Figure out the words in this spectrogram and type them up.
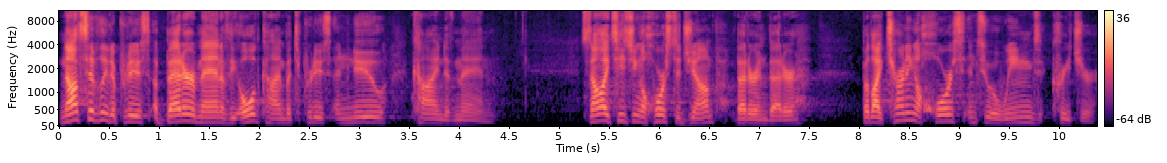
not simply to produce a better man of the old kind, but to produce a new kind of man. It's not like teaching a horse to jump better and better, but like turning a horse into a winged creature.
